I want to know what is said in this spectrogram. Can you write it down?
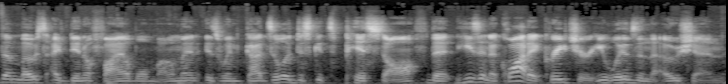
the most identifiable moment is when Godzilla just gets pissed off that he's an aquatic creature. He lives in the ocean.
